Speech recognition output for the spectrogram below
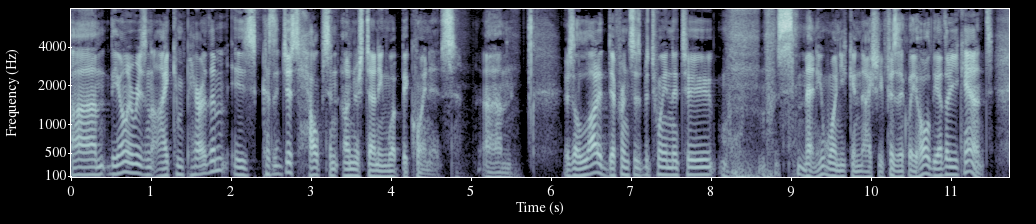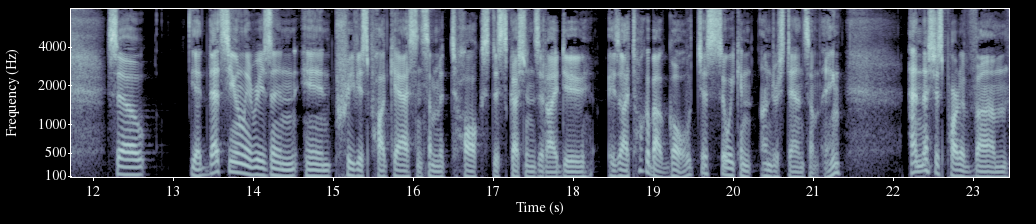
Um, the only reason I compare them is because it just helps in understanding what Bitcoin is. Um, there's a lot of differences between the two. Many. One you can actually physically hold, the other you can't. So, yeah, that's the only reason in previous podcasts and some of the talks, discussions that I do is I talk about gold just so we can understand something. And that's just part of, um,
